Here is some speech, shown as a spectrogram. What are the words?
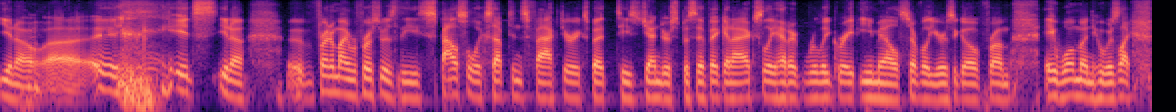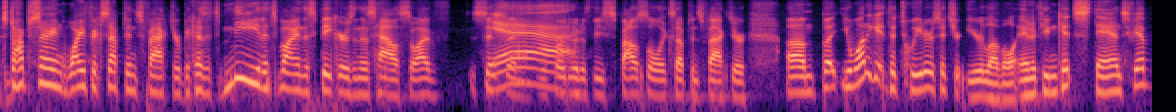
you know, uh, it's you know, a friend of mine refers to it as the spousal acceptance factor. Except he's gender specific, and I actually had a really great email several years ago from a woman who was like, "Stop saying wife acceptance factor because it's me that's buying the speakers in this house." So I've since yeah. then referred to it as the spousal acceptance factor. Um, but you want to get the tweeters at your ear level, and if you can get stands, if you have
